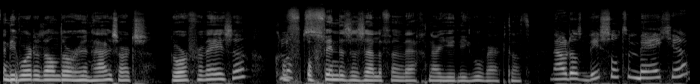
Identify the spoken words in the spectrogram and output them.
En die worden dan door hun huisarts doorverwezen? Of vinden ze zelf een weg naar jullie? Hoe werkt dat? Nou, dat wisselt een beetje.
